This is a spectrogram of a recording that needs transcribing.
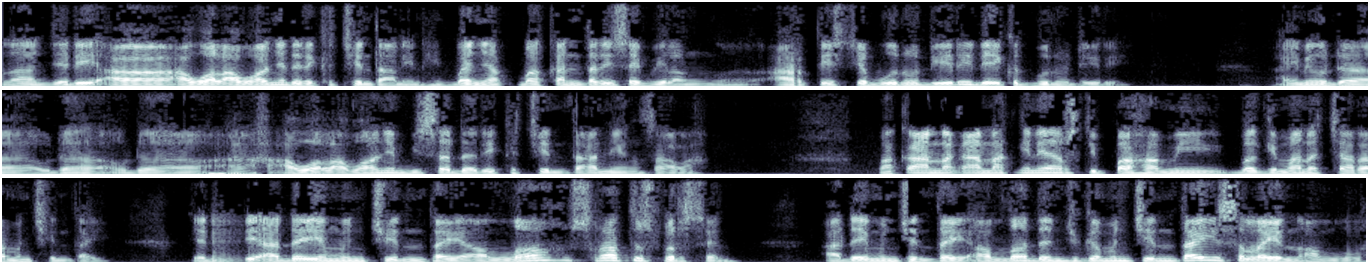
nah, jadi uh, awal-awalnya dari kecintaan ini banyak bahkan tadi saya bilang artisnya bunuh diri dia ikut bunuh diri. Nah, ini udah udah udah uh, awal-awalnya bisa dari kecintaan yang salah. Maka anak-anak ini harus dipahami bagaimana cara mencintai. Jadi ada yang mencintai Allah 100%. Ada yang mencintai Allah dan juga mencintai selain Allah.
